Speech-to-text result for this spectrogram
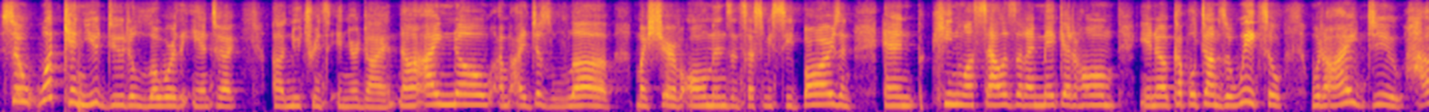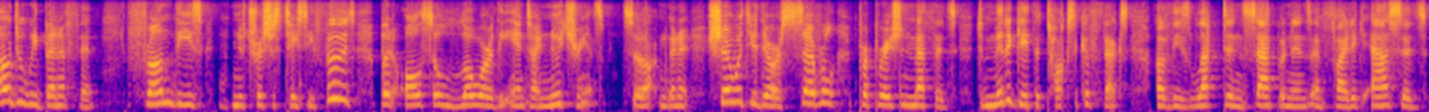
So what can you do to lower the anti-nutrients in your diet? Now I know I'm, I just love my share of almonds and sesame seed bars and and the quinoa salads that I make at home, you know, a couple times a week. So what I do, how do we benefit from these nutritious, tasty foods, but also lower the anti-nutrients? So I'm going to share with you there are several preparation methods to mitigate the toxic effects of these lectins, saponins, and phytic acids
